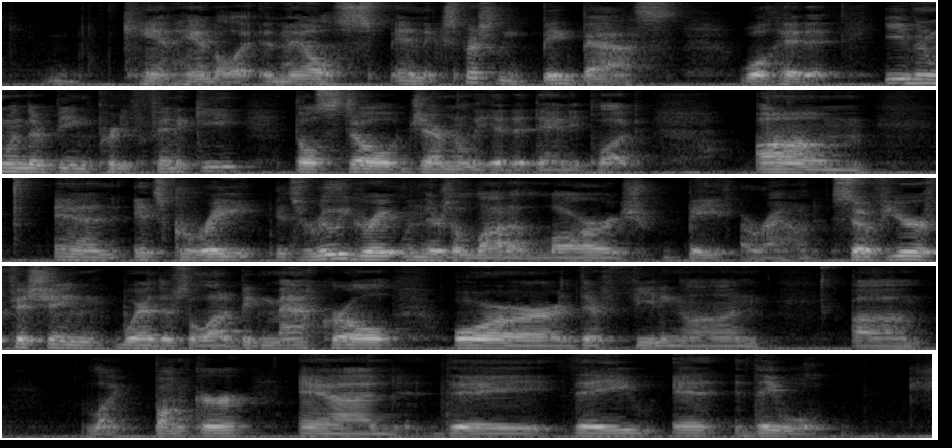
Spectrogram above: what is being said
can't handle it, and they'll and especially big bass will hit it even when they're being pretty finicky. They'll still generally hit a Danny plug. Um, and it's great. It's really great when there's a lot of large bait around. So if you're fishing where there's a lot of big mackerel or they're feeding on um, like bunker and they they it, they will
